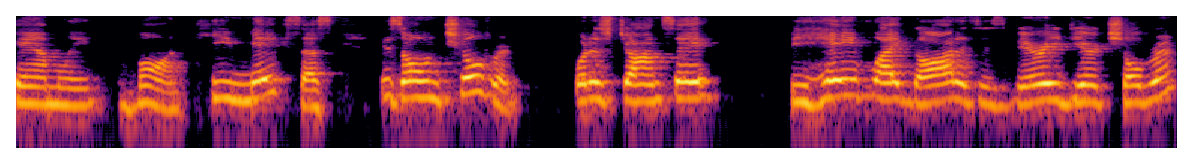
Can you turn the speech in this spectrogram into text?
family bond. He makes us his own children. What does John say? Behave like God as his very dear children.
